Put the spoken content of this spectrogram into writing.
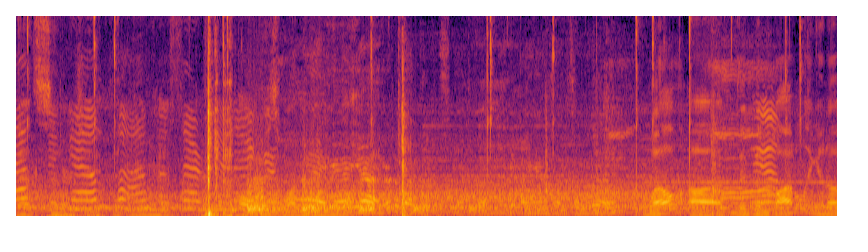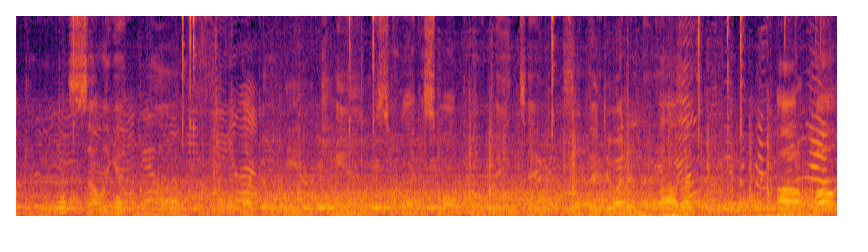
that synergy that you have always wanted to do. yeah. I heard about that stuff. I need to get my hands on some of that. Well, uh, they've been bottling it up and selling it in uh, like a liter can, sort of like a small propane tank. They do it in Nevada. Uh, well,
